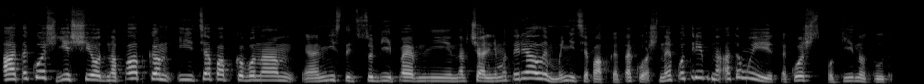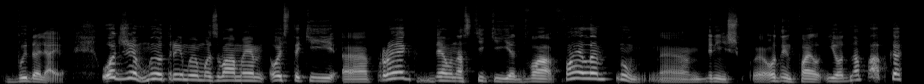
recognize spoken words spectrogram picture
А також є ще одна папка, і ця папка вона е, містить в собі певні навчальні матеріали. Мені ця папка також не потрібна, а тому її також спокійно тут видаляю. Отже, ми отримуємо з вами ось такий е, проект, де у нас тільки є два файли. Ну е, вірніш, один файл і одна папка.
